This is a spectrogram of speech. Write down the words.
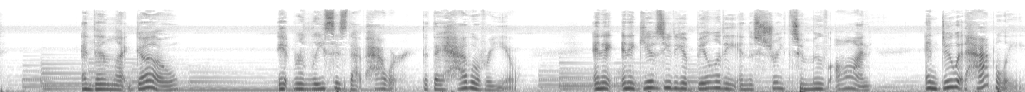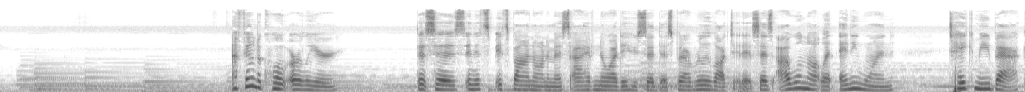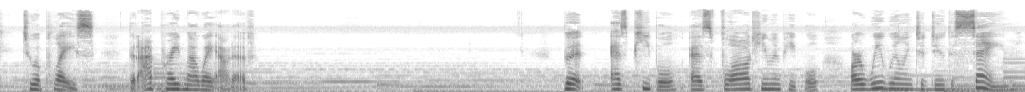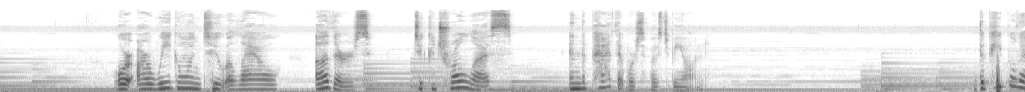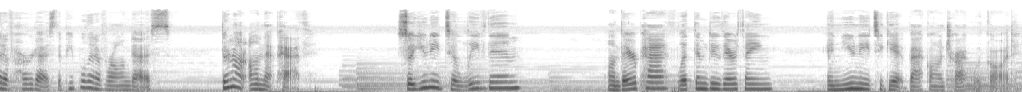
and then let go, it releases that power that they have over you. And it, and it gives you the ability and the strength to move on and do it happily. Found a quote earlier that says, and it's it's by anonymous. I have no idea who said this, but I really liked it. It says, "I will not let anyone take me back to a place that I prayed my way out of." But as people, as flawed human people, are we willing to do the same? Or are we going to allow others to control us and the path that we're supposed to be on? The people that have hurt us, the people that have wronged us, they're not on that path. So you need to leave them on their path, let them do their thing, and you need to get back on track with God.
